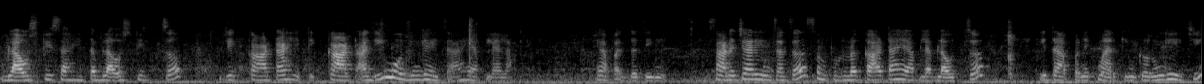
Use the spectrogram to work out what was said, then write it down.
ब्लाऊज पीस आहे तर ब्लाऊज पीसचं जे काट आहे ते काट आधी मोजून घ्यायचं आहे आपल्याला. ह्या पद्धतीने. साडेचार इंचाचं संपूर्ण काट आहे आपल्या ब्लाऊजचं इथं आपण एक मार्किंग करून घ्यायची.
